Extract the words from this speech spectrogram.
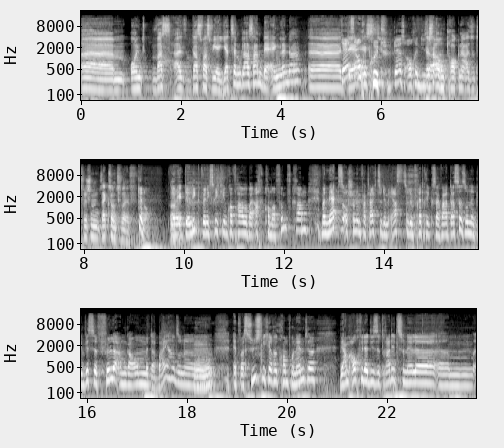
Ähm, und was, also das, was wir jetzt im Glas haben, der Engländer, äh, Der, ist auch Brüt. Der ist auch in dieser. Das ist auch ein Trockener, also zwischen 6 und 12. Genau. Der, Okay. der liegt, wenn ich es richtig im Kopf habe, bei 8,5 Gramm. Man merkt es auch schon im Vergleich zu dem ersten, zu dem Frederic Savard, dass er so eine gewisse Fülle am Gaumen mit dabei hat, so eine Mhm. etwas süßlichere Komponente. Wir haben auch wieder diese traditionelle ähm,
